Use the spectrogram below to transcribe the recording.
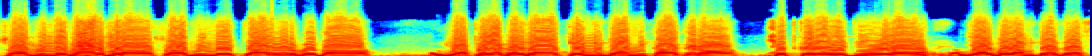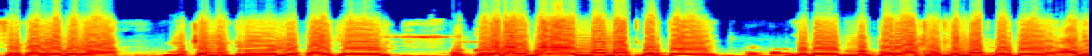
सोयाबीनले भाव द्या. सोयाबीनले चार हजार रुपये भाव. व्यापाऱ्याकडे जा ते म्हणजे आम्ही काय करावं? शेतकऱ्याची या बोला आमच्या सरकारला बोला. मुख्यमंत्री लोकांचे करोडो रुपये माफ करते. म्हणजे लगे परराष्ट्रातले माफ करते. आणि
